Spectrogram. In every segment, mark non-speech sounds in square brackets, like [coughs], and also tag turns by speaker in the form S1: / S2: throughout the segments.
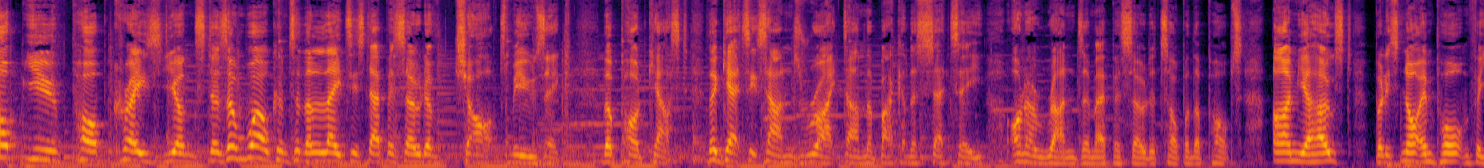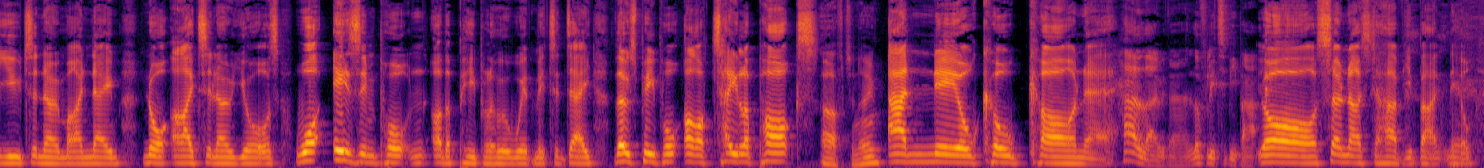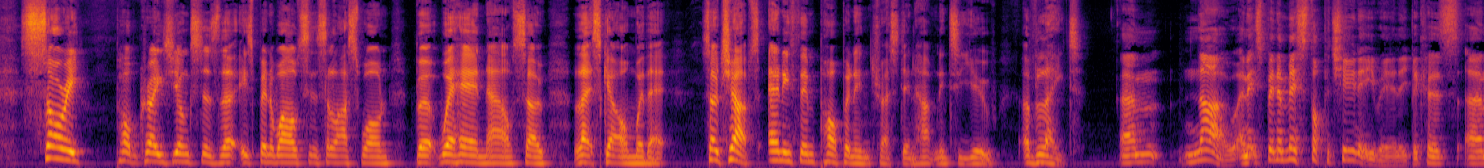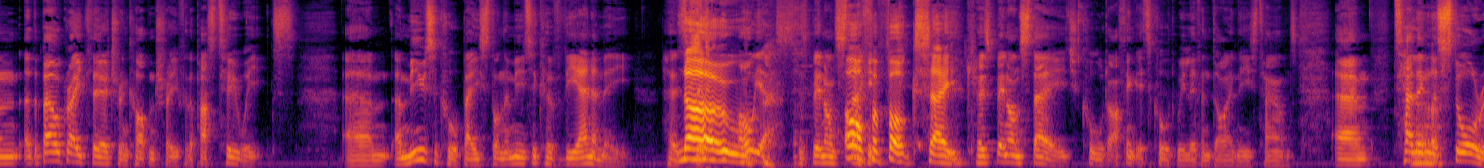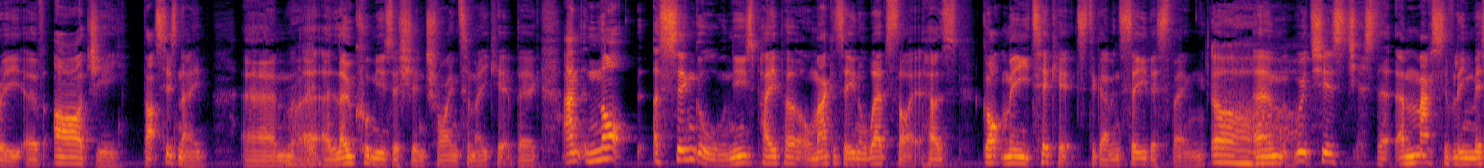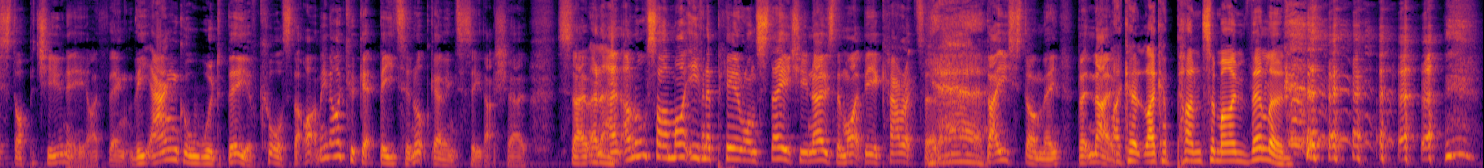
S1: up, you pop crazed youngsters, and welcome to the latest episode of Chart Music, the podcast that gets its hands right down the back of the settee on a random episode of Top of the Pops. I'm your host, but it's not important for you to know my name, nor I to know yours. What is important are the people who are with me today. Those people are Taylor Parkes
S2: Afternoon.
S1: and Neil Kulkarni.
S3: Hello there, lovely to be back.
S1: Oh, so nice to have you back, Neil. Sorry, pop craze youngsters, that it's been a while since the last one, but we're here now, so let's get on with it. So, chaps, anything popping interesting happening to you of late?
S3: Um, no, and it's been a missed opportunity really because um, at the Belgrade Theatre in Coventry for the past two weeks, um, a musical based on the music of The Enemy has
S1: No!
S3: been- oh yes, has been on stage.
S1: Oh, for fuck's sake.
S3: has been on stage called I think it's called We Live and Die in These Towns, um, telling the story of RG. That's his name. Um, a, a local musician trying to make it big, and not a single newspaper or magazine or website has got me tickets to go and see this thing, um, which is just a, a massively missed opportunity. I think the angle would be, of course, that I mean I could get beaten up going to see that show. So and, and, and also I might even appear on stage. Who knows? There might be a character
S1: Yeah.
S3: based on me, but no,
S1: Like a like a pantomime villain. [laughs]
